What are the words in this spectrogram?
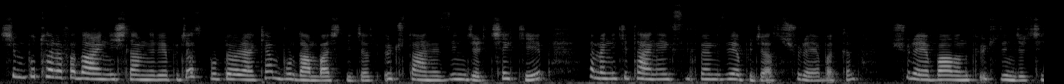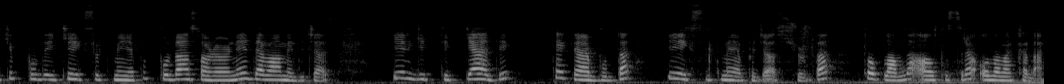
Şimdi bu tarafa da aynı işlemleri yapacağız. Burada örerken buradan başlayacağız. 3 tane zincir çekip hemen 2 tane eksiltmemizi yapacağız. Şuraya bakın. Şuraya bağlanıp 3 zincir çekip burada 2 eksiltme yapıp buradan sonra örneğe devam edeceğiz. Bir gittik geldik. Tekrar burada bir eksiltme yapacağız şurada. Toplamda 6 sıra olana kadar.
